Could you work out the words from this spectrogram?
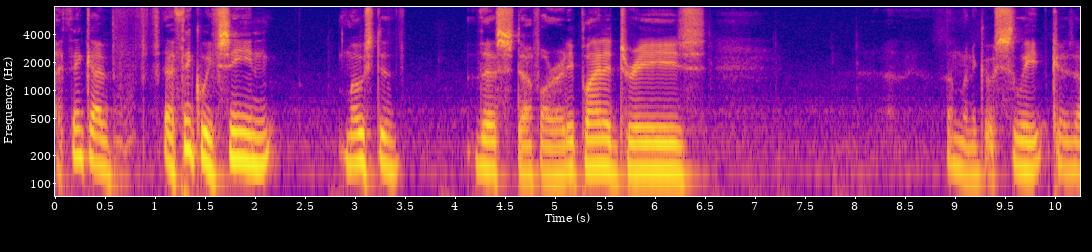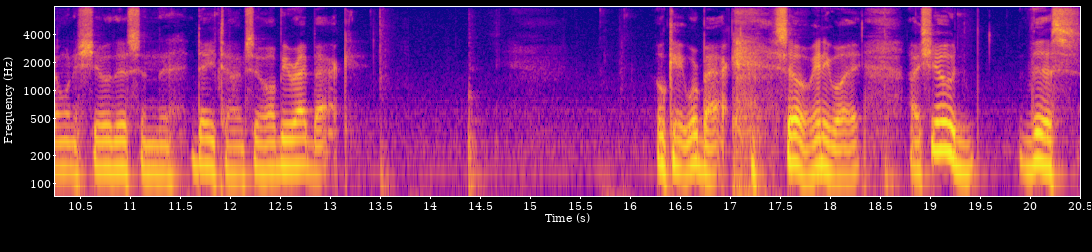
I think I've I think we've seen most of this stuff already. Planted trees. I'm going to go sleep because I want to show this in the daytime. So I'll be right back. Okay, we're back. so anyway, I showed this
